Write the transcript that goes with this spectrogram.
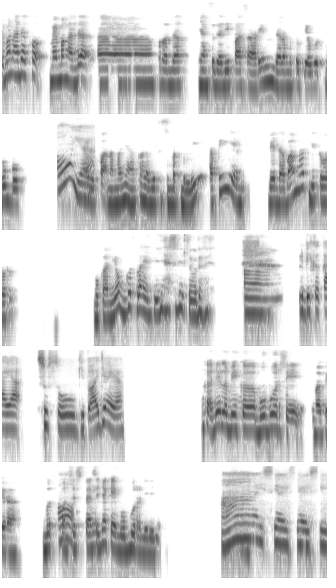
Cuman ada kok, memang ada uh, produk yang sudah dipasarin dalam bentuk yogurt bubuk. Oh ya. Saya lupa namanya apa lagi tuh sempat beli, tapi ya beda banget gitu. Bukan yogurt lah intinya sih sebenarnya. Uh, lebih ke kayak susu gitu aja ya? Enggak, dia lebih ke bubur sih Mbak Fira. Oh, Konsistensinya okay. kayak bubur jadinya. Ah, isi isi isi.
